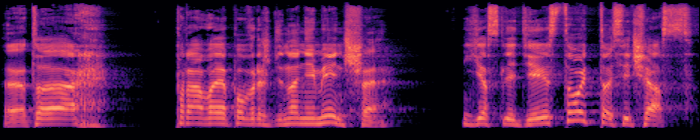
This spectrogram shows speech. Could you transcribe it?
«Это... правая повреждена не меньше. Если действовать, то сейчас!»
